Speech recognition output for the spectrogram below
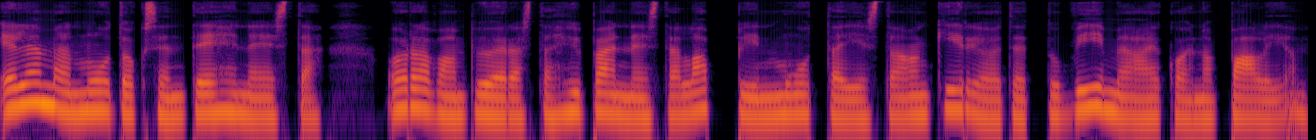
Elämänmuutoksen tehneistä, oravan pyörästä hypänneistä Lappiin muuttajista on kirjoitettu viime aikoina paljon.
